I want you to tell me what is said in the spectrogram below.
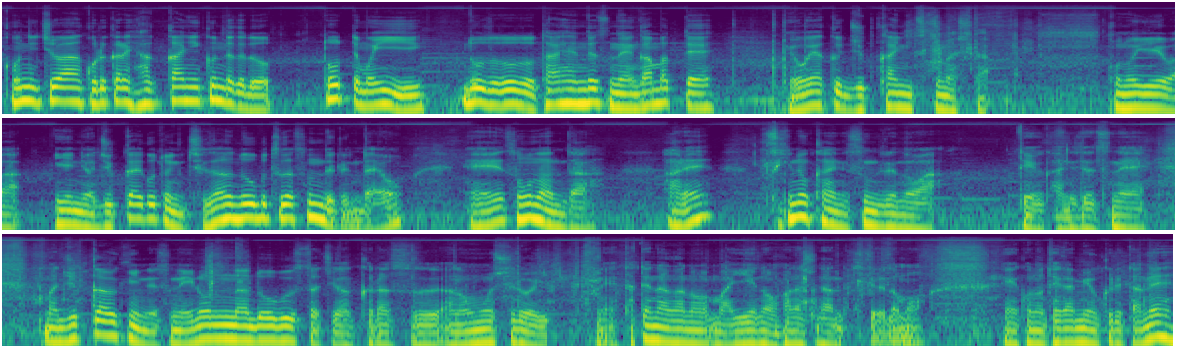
こんにちは。これから100階に行くんだけど通ってもいい？どうぞどうぞ大変ですね。頑張って。ようやく10階に着きました。この家は家には10階ごとに違う動物が住んでるんだよ。へえそうなんだ。あれ？次の階に住んでるのは？っていう感じですね。まあ、10階おきにですね。いろんな動物たちが暮らすあの面白い、ね、縦長の、まあ、家のお話なんですけれども、えー、この手紙をくれたね、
